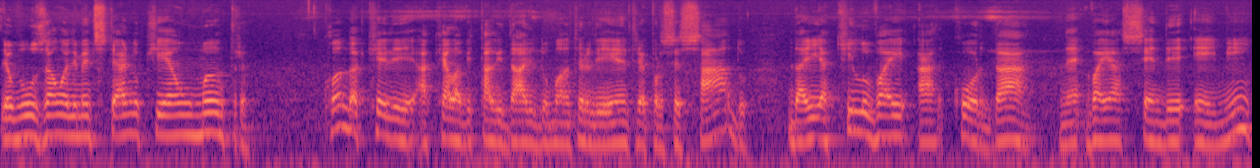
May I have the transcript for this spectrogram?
eu vou usar um elemento externo que é um mantra. Quando aquele, aquela vitalidade do mantra ele entra é processado, daí aquilo vai acordar, né, vai acender em mim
